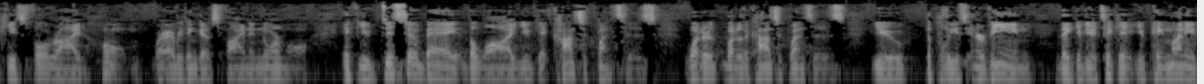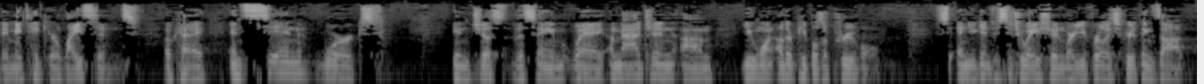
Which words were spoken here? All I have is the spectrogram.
peaceful ride home where everything goes fine and normal. If you disobey the law, you get consequences. What are, what are the consequences? You, the police intervene. They give you a ticket. You pay money. They may take your license. Okay? And sin works in just the same way. Imagine um, you want other people's approval, and you get into a situation where you've really screwed things up,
